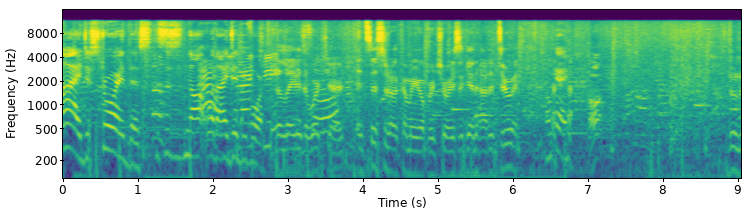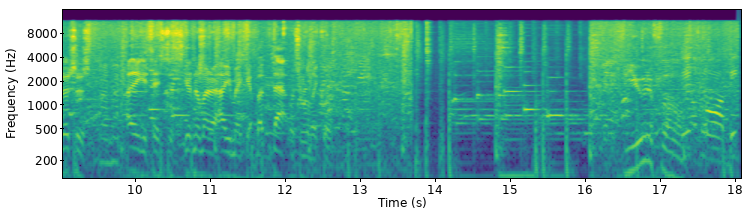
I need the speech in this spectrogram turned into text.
I destroyed this. This is not what I did before. The lady that worked here insisted on coming over and showing us again how to do it. Okay. Oh, delicious. I think it tastes just as good no matter how you make it, but that was really cool. Beautiful. Big more, big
